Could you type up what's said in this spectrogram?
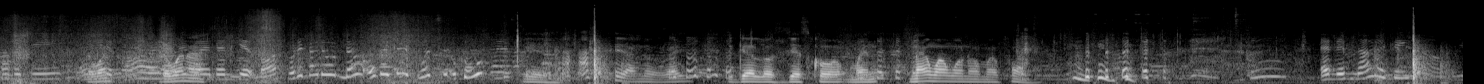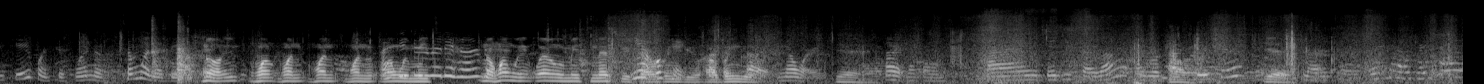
But geez, The one- the one I- then get lost. What if I don't know? Oh my gosh, what's it? Who? Yeah. yeah, I know, right? The girl lost just call my 911 on my phone. And if not, I think gave one to one of someone at the office. No, when, when, when, when, when we meet. No, it. when we, when we meet next week, Yeah, I'll okay. bring you. I'll bring you. All right, no worries. Yeah. All right, my friend. I bid you farewell. I will talk to you soon. Yeah. Okay, have a great time.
